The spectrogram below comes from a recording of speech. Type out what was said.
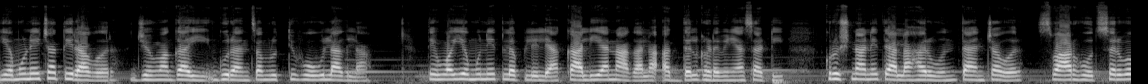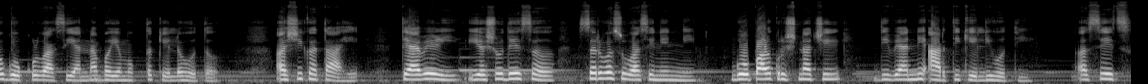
यमुनेच्या तीरावर जेव्हा गायी गुरांचा मृत्यू होऊ लागला तेव्हा यमुनेत लपलेल्या कालिया नागाला अद्दल घडविण्यासाठी कृष्णाने त्याला हरवून त्यांच्यावर स्वार होत सर्व गोकुळवासियांना भयमुक्त केलं होतं. अशी कथा आहे. त्यावेळी यशोदेसह सर्व सुवासिनींनी गोपाळ कृष्णाची दिव्यांनी आरती केली होती. असेच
